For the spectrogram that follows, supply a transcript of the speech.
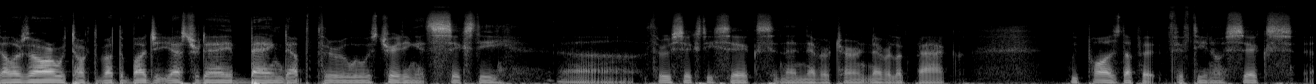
Dollar ZAR, we talked about the budget yesterday, banged up through, it was trading at 60, uh, through 66, and then never turned, never looked back. We paused up at 1506, uh,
